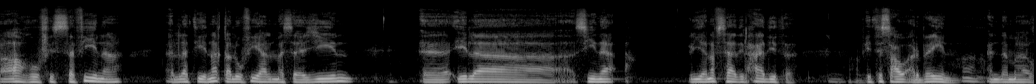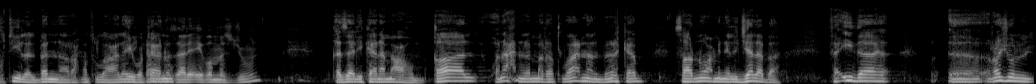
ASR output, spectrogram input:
رآه في السفينة التي نقلوا فيها المساجين آه، إلى سيناء. هي نفس هذه الحادثة. في 49 عندما اغتيل البنا رحمة الله عليه وكانوا كان غزالي أيضا مسجون؟ غزالي كان معهم. قال ونحن لما طلعنا المركب صار نوع من الجلبة. فإذا آه، رجل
